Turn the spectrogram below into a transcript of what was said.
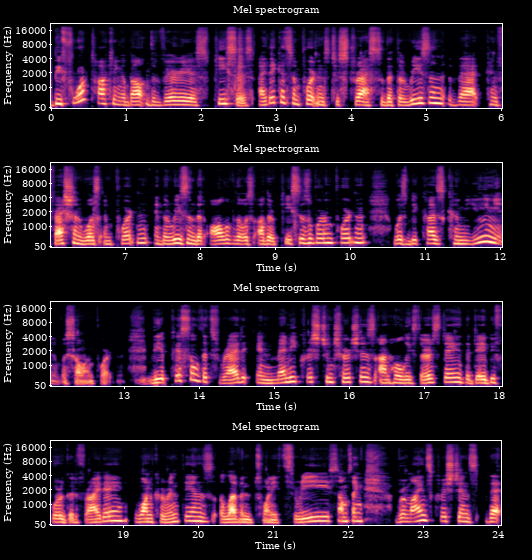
Before talking about the various pieces, I think it's important to stress that the reason that confession was important and the reason that all of those other pieces were important was because communion was so important. Mm-hmm. The epistle that's read in many Christian churches on Holy Thursday, the day before Good Friday, 1 Corinthians 11 23 something, reminds Christians that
